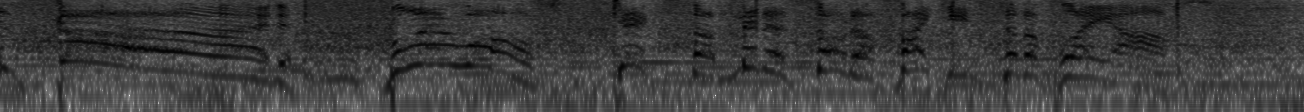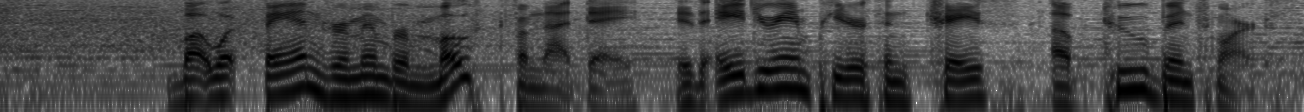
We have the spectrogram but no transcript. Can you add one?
is good! Blair Walsh kicks the Minnesota Vikings to the playoffs. But what fans remember most from that day is Adrian Peterson's chase of two benchmarks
